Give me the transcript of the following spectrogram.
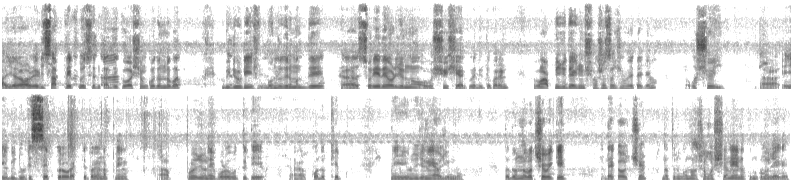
আর যারা অলরেডি সাবস্ক্রাইব করেছেন, তাদেরকেও অসংখ্য ধন্যবাদ। ভিডিওটি বন্ধুদের মধ্যে ছড়িয়ে দেওয়ার জন্য অবশ্যই শেয়ার করে দিতে পারেন। এবং আপনি যদি একজন শশা হয়ে থাকেন, অবশ্যই এই ভিডিওটি সেভ করেও রাখতে পারেন আপনি প্রয়োজনে পরবর্তীতে পদক্ষেপ এই অনুযায়ী নেওয়ার জন্য। তো ধন্যবাদ সবাইকে। দেখা হচ্ছে নতুন কোনো সমস্যা নিয়ে নতুন কোনো জায়গায়।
